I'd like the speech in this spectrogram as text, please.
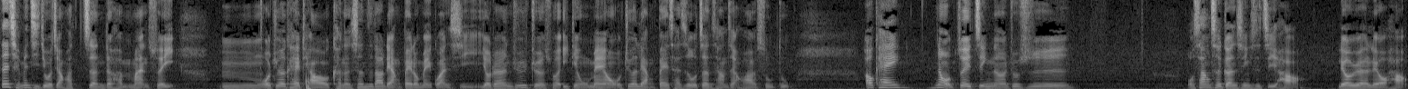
但是前面几集我讲话真的很慢，所以嗯，我觉得可以调，可能甚至到两倍都没关系。有的人就是觉得说一点五没有，我觉得两倍才是我正常讲话的速度。OK，那我最近呢，就是我上次更新是几号？六月六号，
